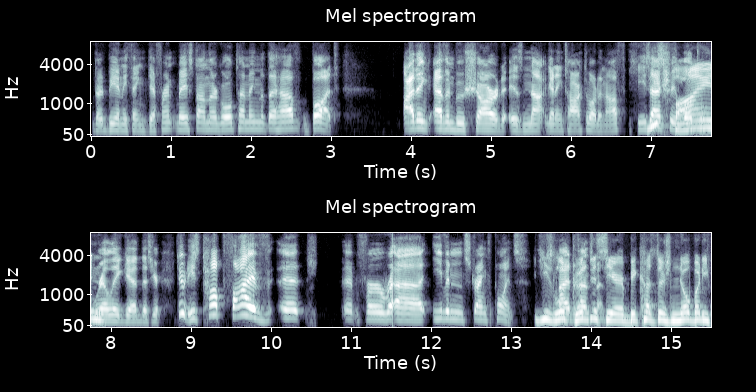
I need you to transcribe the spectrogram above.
there'd be anything different based on their goaltending that they have. But I think Evan Bouchard is not getting talked about enough. He's, He's actually fine. looked really good this year, dude. He's top five uh, uh, for uh, even strength points. He's looked good this year because there's nobody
